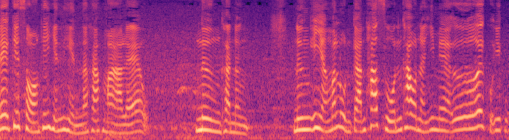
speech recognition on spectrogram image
เลขที่สองที่เห็นเห็นนะคะ มาแล้วหนึ่งค่ะหนึ่งหนึ่งอีหยังมาหลุนกันถ้าศูนย์เข้าน่ะยี่แม่เอ้ยกูอีกู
